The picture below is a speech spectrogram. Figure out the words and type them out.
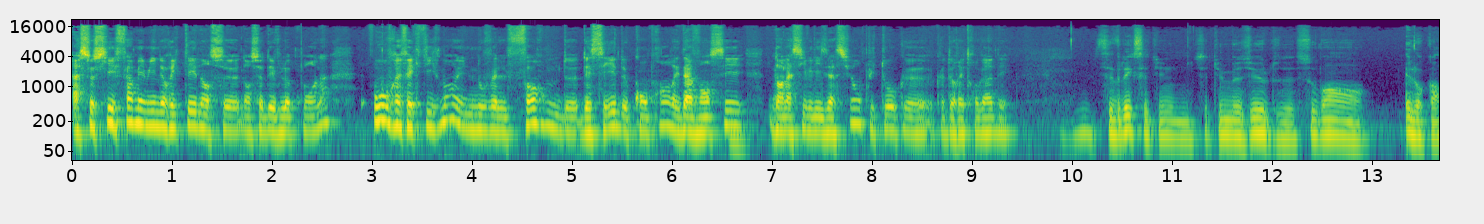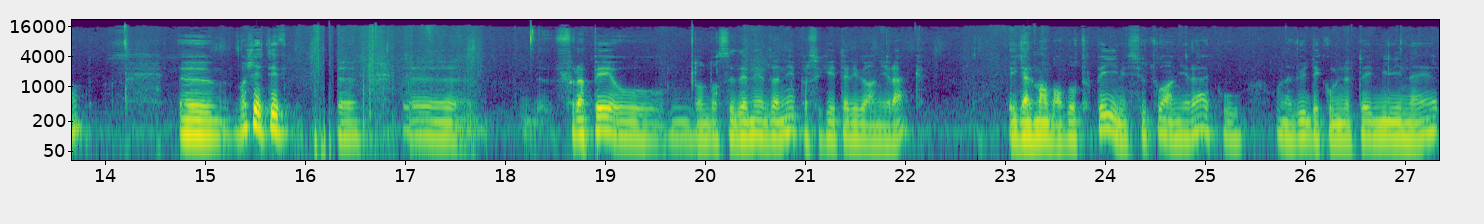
associer femmes et minorités dans ce, dans ce développement-là ouvre effectivement une nouvelle forme d'essayer de, comprendre et d'avancer dans la civilisation plutôt que, que de rétrograder. C'est vrai que c'est une, une, mesure souvent éloquente. Euh, moi, j'ai été euh, frappé dans, ces dernières années par ce qui est arrivé en Irak, également dans d'autres pays, mais surtout en Irak, où on a vu des communautés millénaires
